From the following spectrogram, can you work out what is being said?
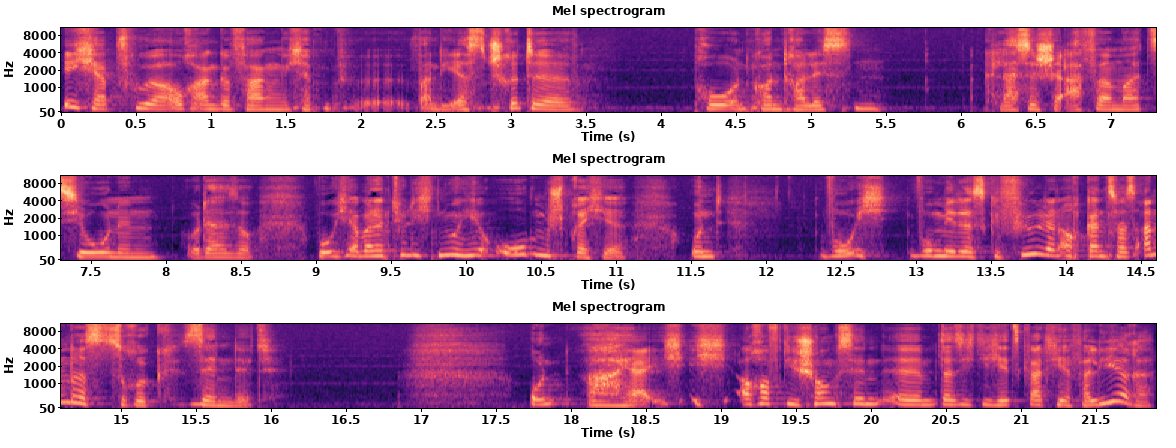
Ich habe früher auch angefangen, ich hab, äh, waren die ersten Schritte Pro- und Kontralisten, klassische Affirmationen oder so, wo ich aber natürlich nur hier oben spreche und wo ich, wo mir das Gefühl dann auch ganz was anderes zurücksendet. Und ah ja, ich, ich auch auf die Chance hin, äh, dass ich dich jetzt gerade hier verliere.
